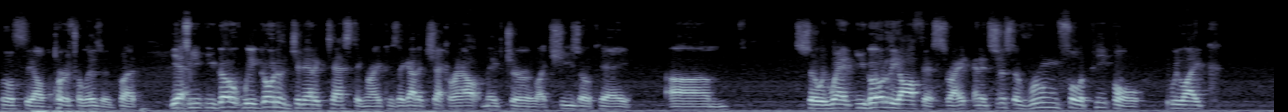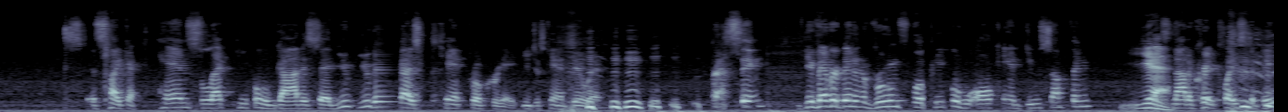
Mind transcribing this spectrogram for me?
we'll see. I'll birth a lizard, but yes, you, you go. We go to the genetic testing, right? Because they got to check her out, make sure like she's okay. Um, so we went. You go to the office, right? And it's just a room full of people who like. It's, it's like a hand select people who God has said you you guys can't procreate. You just can't do it. Pressing. If you've ever been in a room full of people who all can't do something, Yeah. it's not a great place to be.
